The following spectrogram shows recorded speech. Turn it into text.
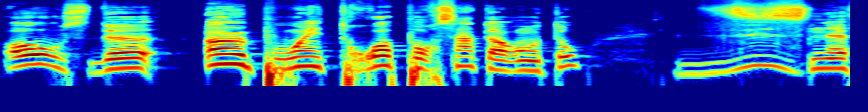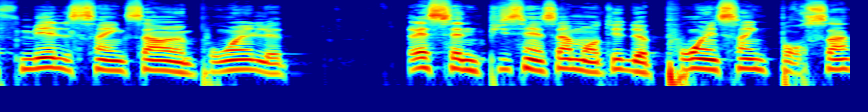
hausse de 1,3% Toronto. 19 501 points. Le S&P 500 a monté de 0,5%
